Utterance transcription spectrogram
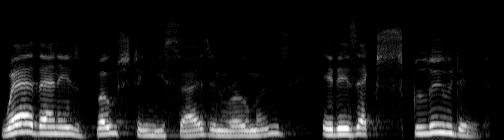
Where then is boasting, he says in Romans? It is excluded.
